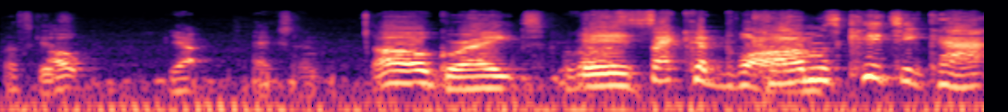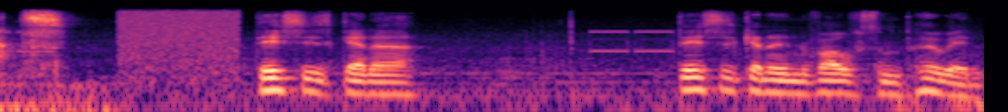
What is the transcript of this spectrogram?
That's good. Oh, yep, excellent. Oh, great. We've got a second one. comes Kitty Cat. This is gonna. This is gonna involve some pooing.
